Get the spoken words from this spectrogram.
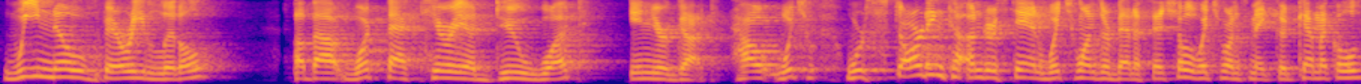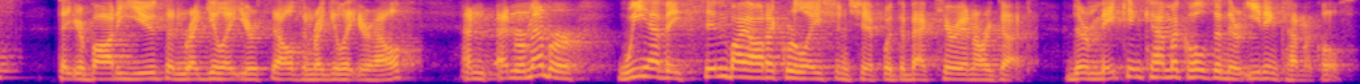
we know very little about what bacteria do what in your gut. How which we're starting to understand which ones are beneficial, which ones make good chemicals that your body uses and regulate your cells and regulate your health. And, and remember, we have a symbiotic relationship with the bacteria in our gut. They're making chemicals and they're eating chemicals.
